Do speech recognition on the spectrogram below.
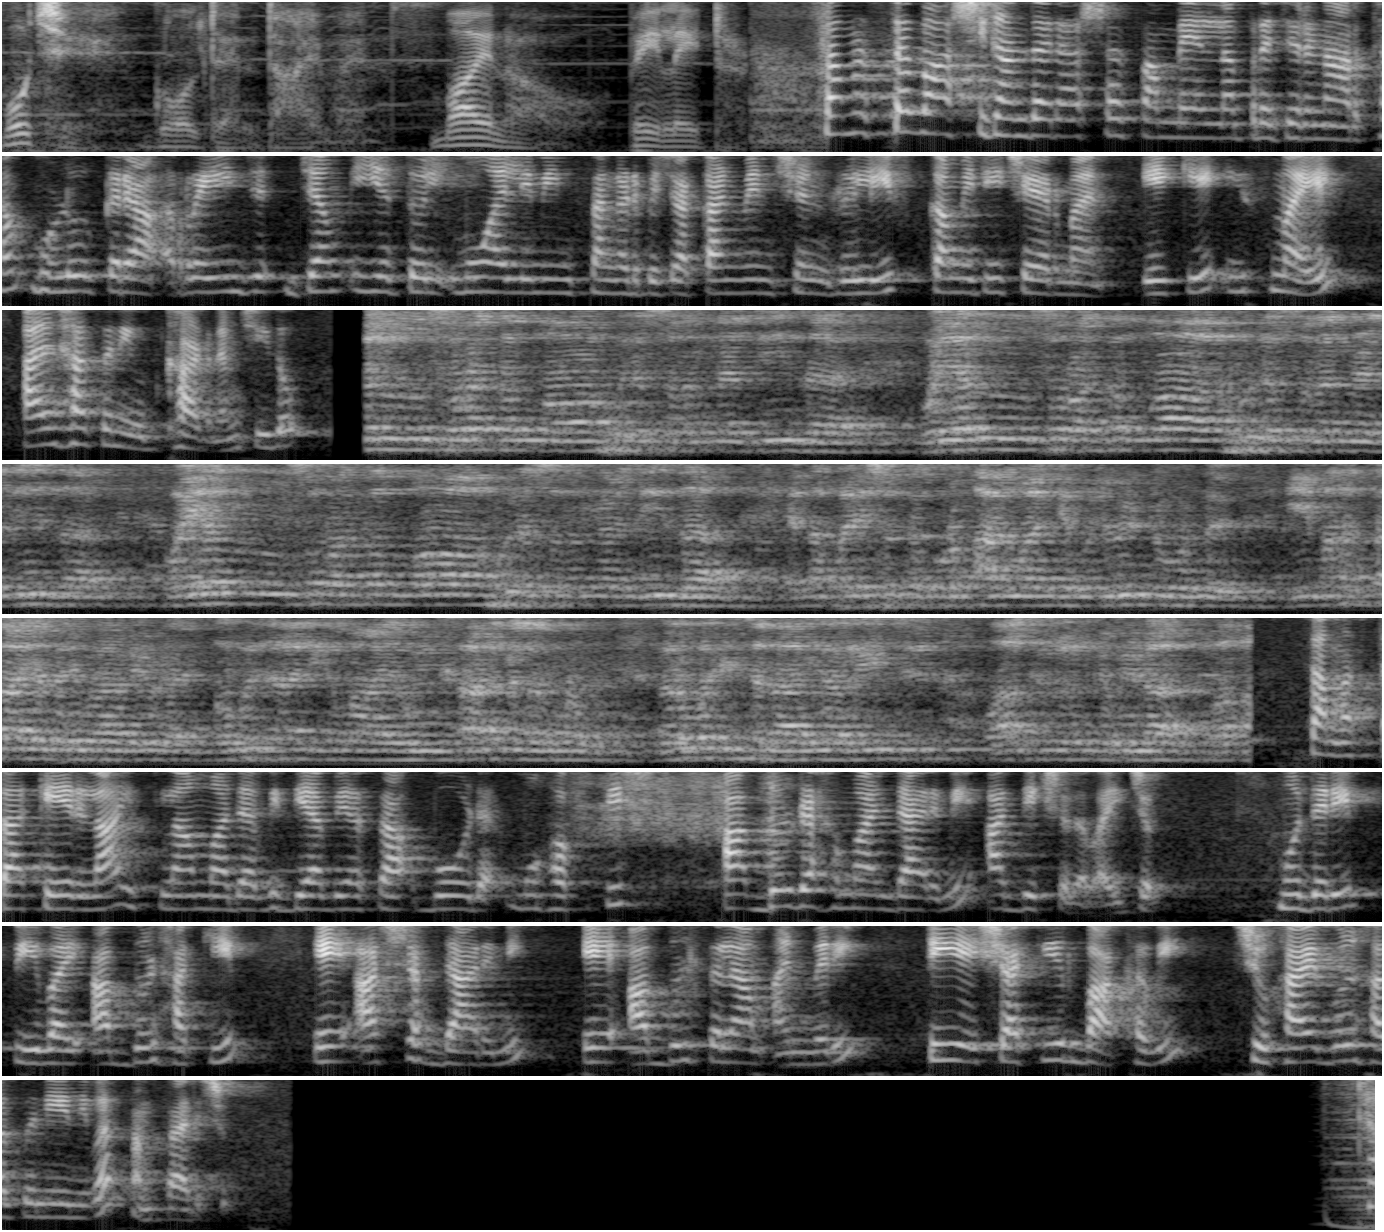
Boche Gold and Diamonds. Buy now, pay later. സമസ്ത വാർഷിക അന്താരാഷ്ട്ര സമ്മേളന പ്രചരണാർത്ഥം മുള്ളൂർക്കര റേഞ്ച് ജംഇയത്തുൽ മുഅല്ലിമീൻ സംഘടിപ്പിച്ച convention relief committee chairman A K Ismail Al Hasani ഉദ്ഘാടനം ചെയ്തു ينصرك الله نصرا عزيزا وينصرك الله نصرا عزيزا وينصرك الله نصرا عزيزا എന്ന പരിശുദ്ധ ഖുർആൻ വാക്യം ഉരുവിട്ടുകൊണ്ട് ഈ മഹത്തായ പരിപാടിയുടെ ഔപചാരികമായ ഉദ്ഘാടന കർമ്മം നിർവഹിച്ചതായി അറിയിച്ച് വാക്കുകൾക്ക് വിട സമസ്ത കേരള ഇസ്ലാം മത വിദ്യാഭ്യാസ ബോർഡ് മുഹഫ്തിഷ് അബ്ദുൾ റഹ്മാൻ ദാരിമി അധ്യക്ഷത വഹിച്ചു. മുദരിബ് P Y Abdul Hakeem A Ashraf Darimi A Abdul Salam Anwari T A Shakeer Baqavi Shuhaibul Hasani എന്നിവർ സംസാരിച്ചു.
